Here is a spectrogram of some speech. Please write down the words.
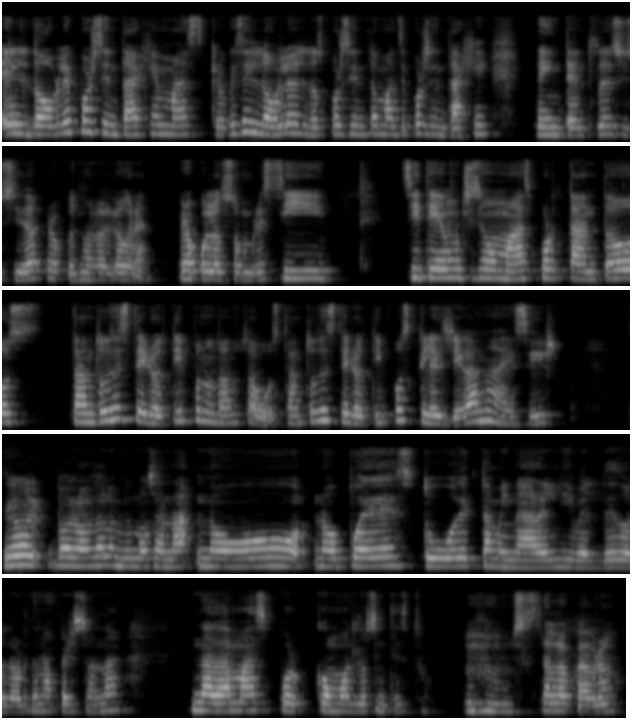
el doble porcentaje más, creo que es el doble o el 2% más de porcentaje de intentos de suicidio, pero pues no lo logran. Pero pues los hombres sí, sí tienen muchísimo más por tantos, tantos estereotipos, no tantos tabús, tantos estereotipos que les llegan a decir. Sí, volvemos a lo mismo, o sea, no, no puedes tú dictaminar el nivel de dolor de una persona nada más por cómo lo sientes tú. está lo cabrón.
